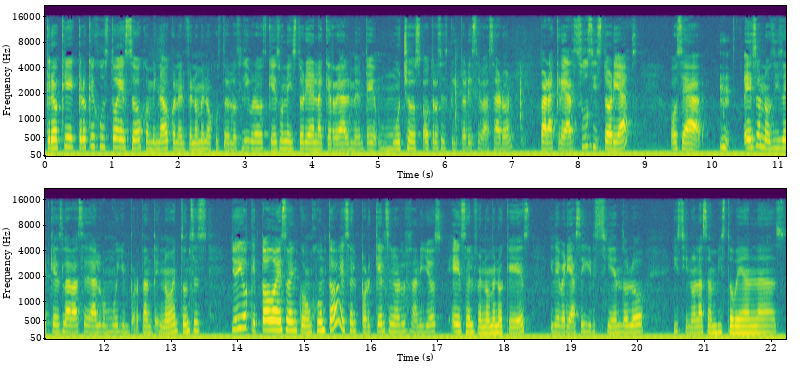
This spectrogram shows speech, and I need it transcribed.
creo que creo que justo eso combinado con el fenómeno justo de los libros que es una historia en la que realmente muchos otros escritores se basaron para crear sus historias o sea eso nos dice que es la base de algo muy importante no entonces yo digo que todo eso en conjunto es el por qué el Señor de los Anillos es el fenómeno que es y debería seguir siéndolo y si no las han visto véanlas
